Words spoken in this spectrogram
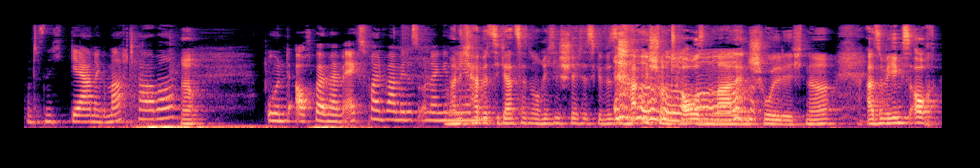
und das nicht gerne gemacht habe. Ja. Und auch bei meinem Ex-Freund war mir das unangenehm. Mann, ich habe jetzt die ganze Zeit so ein richtig schlechtes Gewissen. Ich habe mich schon tausendmal entschuldigt, ne? Also mir ging's auch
